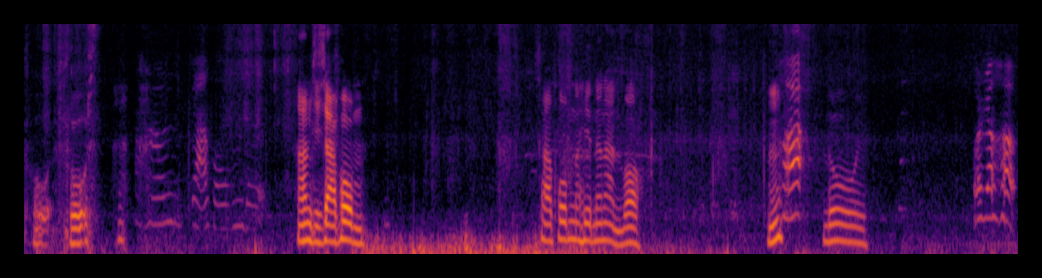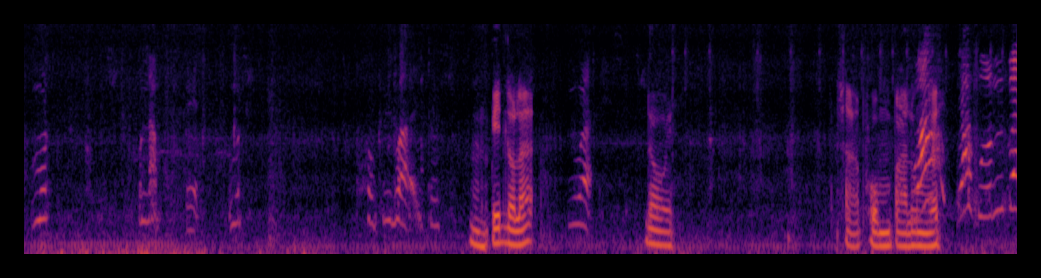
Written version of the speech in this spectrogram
โฟดโฟดห้ามจ่าผมด้อชีชาพมชาพมนะเห็นนั่นนั่นบอกฮึะโดยว่าจะขับมุดนับเป็ดมุดผมไปไหว ละไหวโดย สาผมปลาลุงเลยอย่าฝืนแต่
